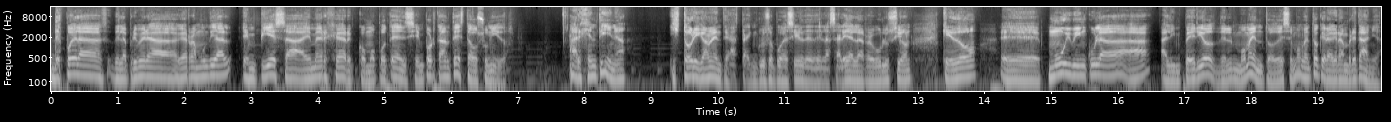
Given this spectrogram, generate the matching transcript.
Después de la, de la Primera Guerra Mundial empieza a emerger como potencia importante Estados Unidos. Argentina, históricamente, hasta incluso puedo decir desde la salida de la Revolución, quedó eh, muy vinculada al imperio del momento, de ese momento que era Gran Bretaña,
